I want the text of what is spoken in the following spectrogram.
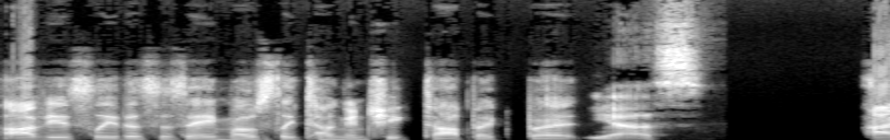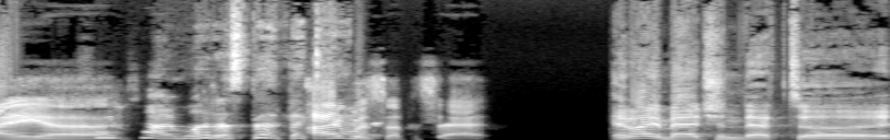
Obviously, this is a mostly tongue-in-cheek topic, but Yes. I uh, Time, let us pet the cat. I was upset. And I imagine that uh,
